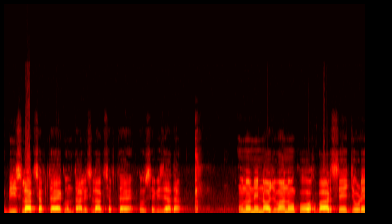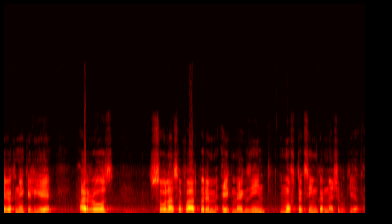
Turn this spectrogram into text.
بیس لاکھ چھپتا ہے کوئی انتالیس لاکھ چھپتا ہے، کوئی اس سے بھی زیادہ۔ انہوں نے نوجوانوں کو اخبار سے جوڑے رکھنے کے لیے ہر روز سولہ صفحات پر ایک میگزین مفت تقسیم کرنا شروع کیا تھا۔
